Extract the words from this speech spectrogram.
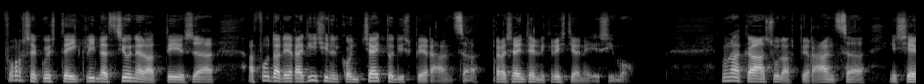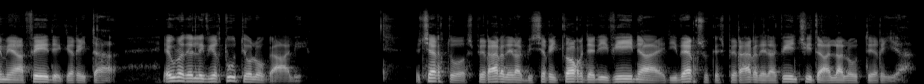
Forse questa inclinazione all'attesa affonda le radici nel concetto di speranza presente nel cristianesimo. Non a caso la speranza, insieme a fede e carità, è una delle virtù teologali. E certo, sperare nella misericordia divina è diverso che sperare nella vincita alla lotteria.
